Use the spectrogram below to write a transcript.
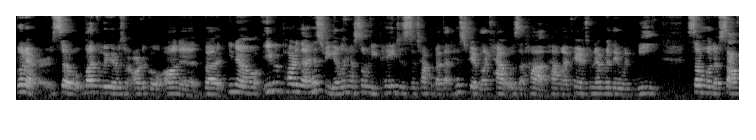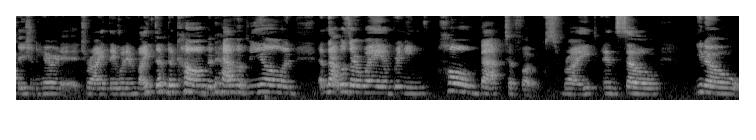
whatever. So luckily there was an article on it. But you know even part of that history you only have so many pages to talk about that history of like how it was a hub how my parents whenever they would meet someone of South Asian heritage, right? They would invite them to come and have a meal, and and that was their way of bringing home back to folks, right? And so, you know,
